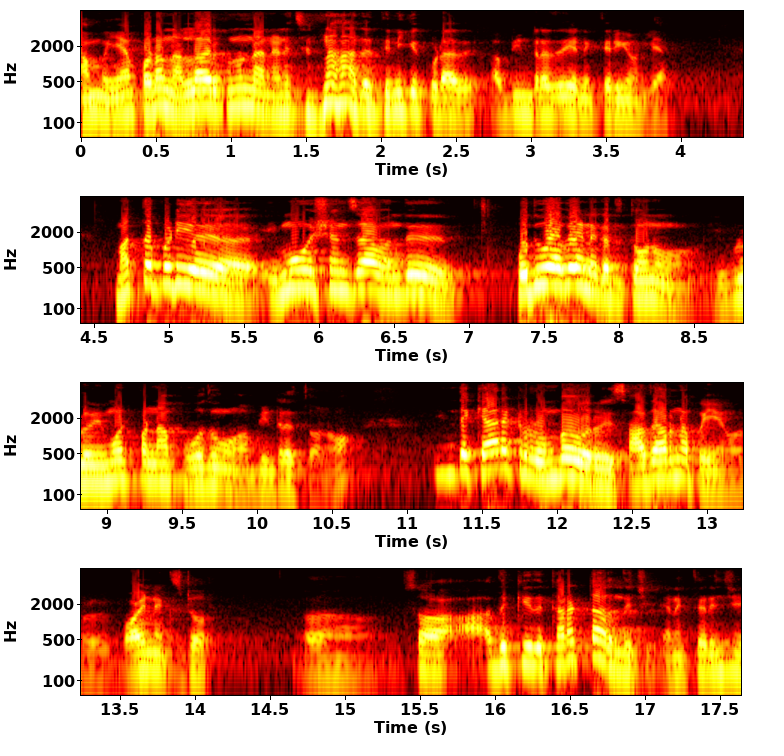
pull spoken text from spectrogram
நம்ம என் படம் நல்லா இருக்கணும்னு நான் நினச்சேன்னா அதை திணிக்கக்கூடாது அப்படின்றது எனக்கு தெரியும் இல்லையா? மற்றபடி இமோஷன்ஸாக வந்து பொதுவாகவே எனக்கு அது தோணும். இவ்வளோ இமோட் பண்ணால் போதும் அப்படின்றது தோணும். இந்த கேரக்டர் ரொம்ப ஒரு சாதாரண பையன் ஒரு பாய் நெக்ஸ்ட் டோர் ஸோ அதுக்கு இது கரெக்டாக இருந்துச்சு. எனக்கு தெரிஞ்சு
